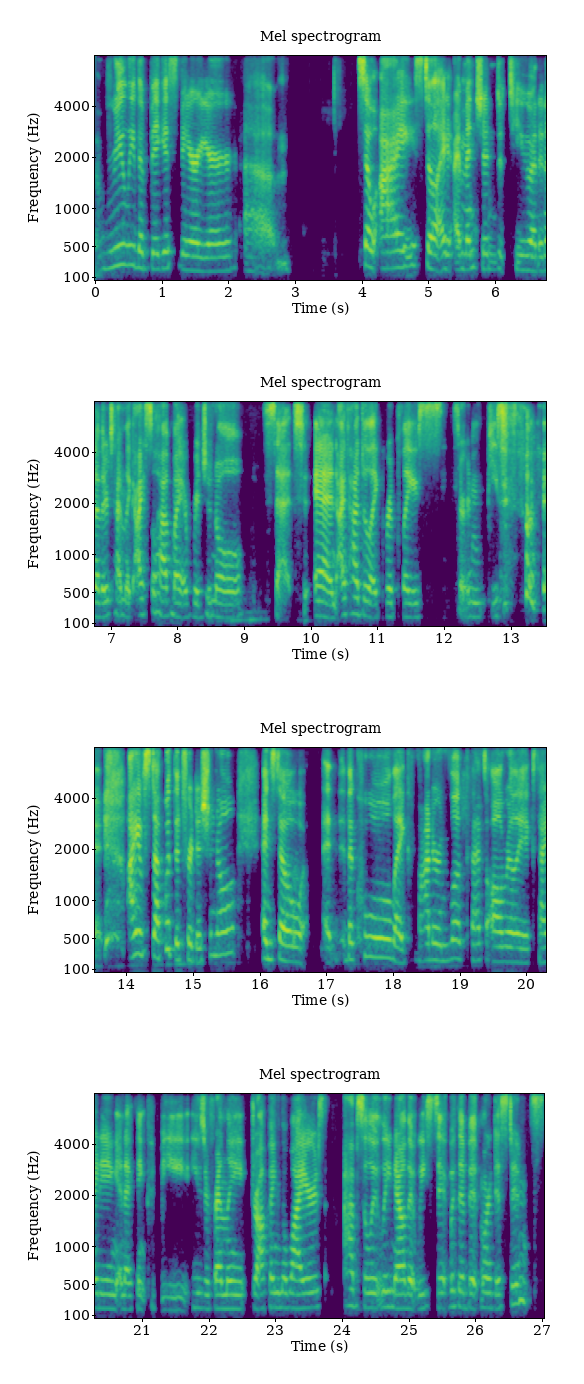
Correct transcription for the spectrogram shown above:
really the biggest barrier um, so I still I, I, mentioned to you at another time like I still have my original set and I've had to like replace certain pieces of it. I have stuck with the traditional and so the cool like modern look that's all really exciting and I think could be user friendly dropping the wires absolutely now that we sit with a bit more distance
